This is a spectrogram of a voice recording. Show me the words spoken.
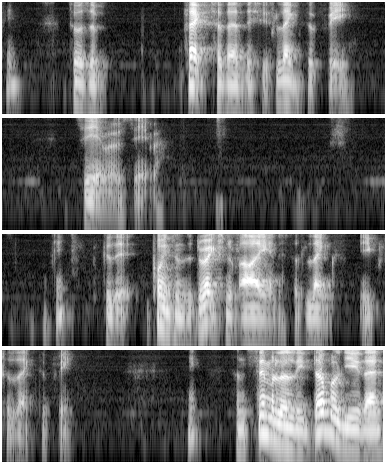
Okay? So as a vector then this is length of V, 0, 0. Okay? Because it points in the direction of I and it has length equal to the length of V. And similarly, W then,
